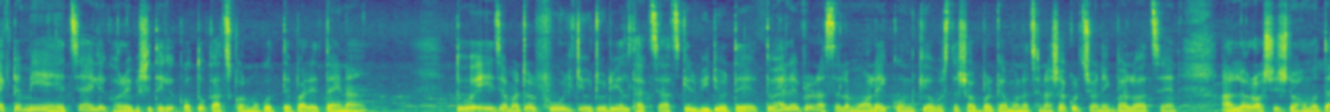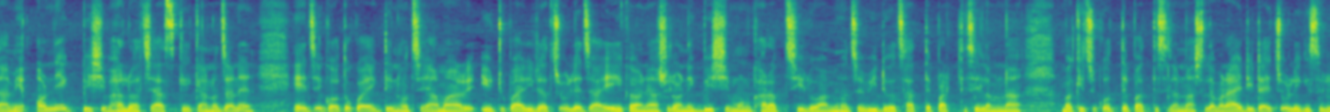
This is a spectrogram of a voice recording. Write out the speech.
একটা মেয়ে চাইলে ঘরে বসে থেকে কত কাজকর্ম করতে পারে, তাই না? তো এই জামাটার ফুল টিউটোরিয়াল থাকছে আজকের ভিডিওতে। তো হ্যালো এভরিওয়ান আসসালামু আলাইকুম। কী অবস্থা? সবার কেমন আছেন? আশা করছি অনেক ভালো আছেন। আল্লাহর অশেষ রহমতে আমি অনেক বেশি ভালো আছি আজকে। কেন জানেন? এই যে গত কয়েকদিন হচ্ছে আমার ইউটিউব আইডিটা চলে যায়। এই কারণে আসলে অনেক বেশি মন খারাপ ছিল। আমি হচ্ছে ভিডিও ছাড়তে পারতেছিলাম না বা কিছু করতে পারতেছিলাম না। আসলে আমার আইডিটাই চলে গেছিল,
